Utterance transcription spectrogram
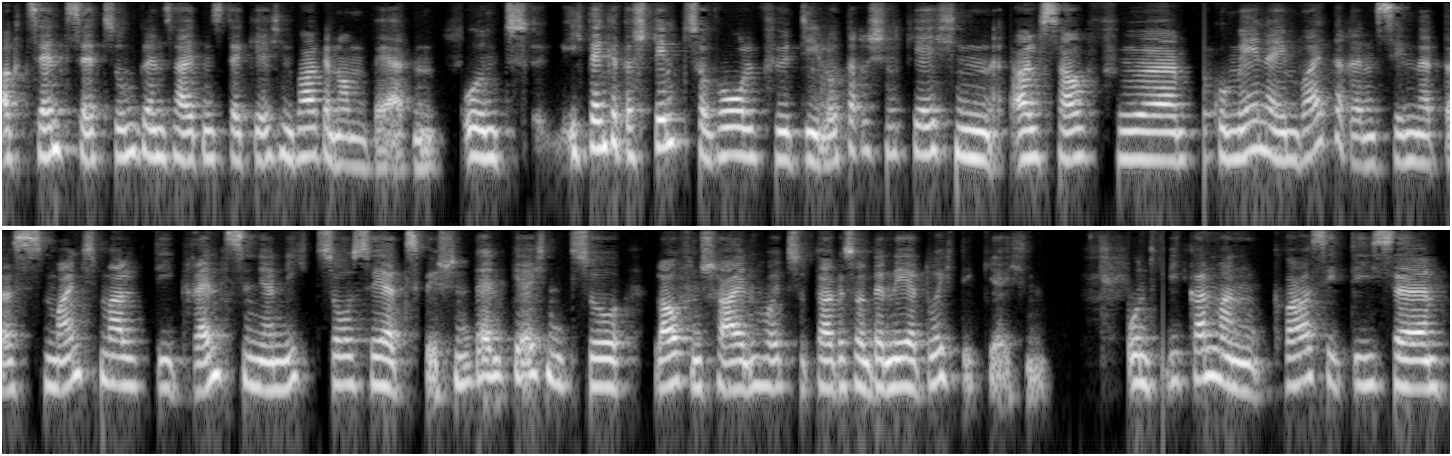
Akzentsetzungen seitens der Kirchen wahrgenommen werden. Und ich denke, das stimmt sowohl für die lutherischen Kirchen als auch für Ökumene im weiteren Sinne, dass manchmal die Grenzen ja nicht so sehr zwischen den Kirchen zu laufen scheinen heutzutage, sondern eher durch die Kirchen. Und wie kann man quasi diese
